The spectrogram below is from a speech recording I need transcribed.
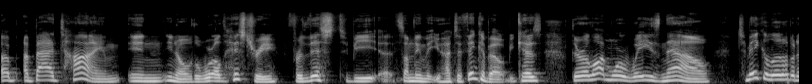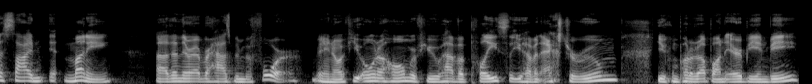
a, a bad time in you know the world history for this to be uh, something that you have to think about because there are a lot more ways now to make a little bit of side money uh, than there ever has been before. You know, if you own a home or if you have a place that you have an extra room, you can put it up on Airbnb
